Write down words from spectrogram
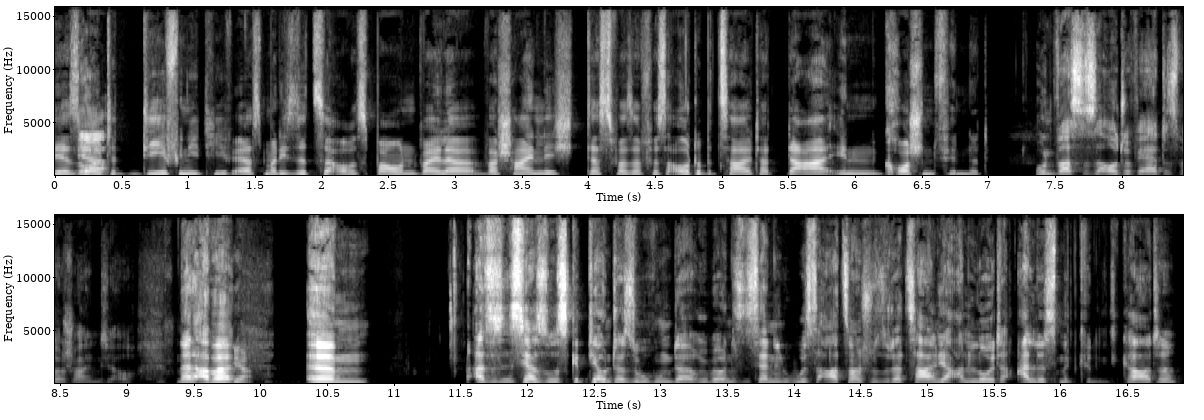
der Ja. sollte definitiv erstmal die Sitze ausbauen, weil er wahrscheinlich das, was er fürs Auto bezahlt hat, da in Groschen findet. Und was das Auto wert ist wahrscheinlich auch. Nein, aber Ja. ähm, also es ist ja so, es gibt ja Untersuchungen darüber und es ist ja in den USA zum Beispiel so, da zahlen ja alle Leute alles mit Kreditkarte.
